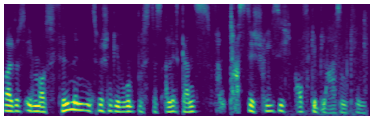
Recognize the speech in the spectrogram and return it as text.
weil du es eben aus Filmen inzwischen gewohnt bist, dass alles ganz fantastisch riesig aufgeblasen klingt.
